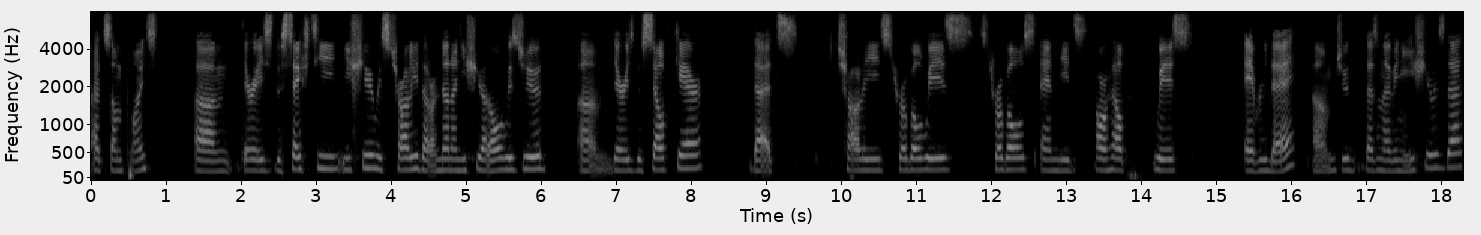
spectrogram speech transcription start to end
at some points. Um, there is the safety issue with Charlie that are not an issue at all with Jude. Um, there is the self care that Charlie struggle with, struggles and needs our help with every day. Um, Jude doesn't have any issue with that.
